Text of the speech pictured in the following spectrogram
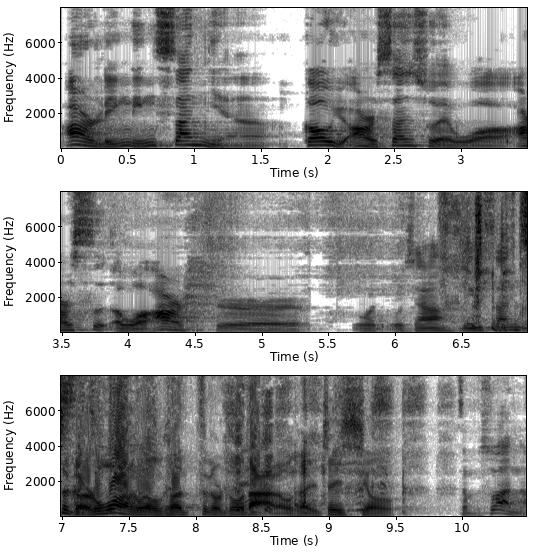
二零零三年，高宇二十三岁，我二十四，呃，我二十，我我想想，零三 自个儿都忘了，我靠自个儿多大了，我看真行。怎么算的？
